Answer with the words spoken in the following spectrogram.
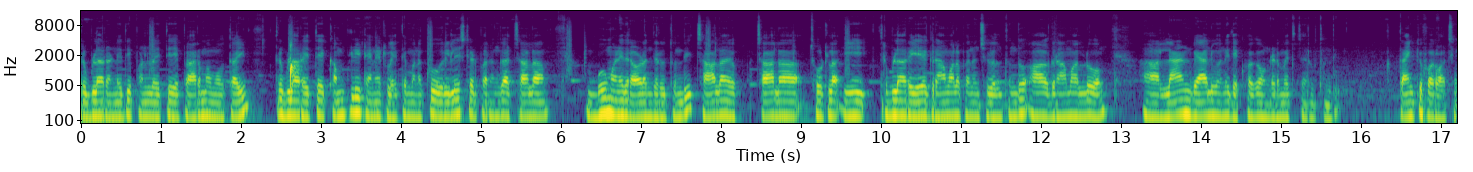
త్రిబులార్ అనేది పనులు అయితే ప్రారంభమవుతాయి. త్రిబులార్ అయితే కంప్లీట్ అయినట్లయితే మనకు రియల్ ఎస్టేట్ పరంగా చాలా భూమి అనేది రావడం జరుగుతుంది. చాలా చాలా చోట్ల ఈ త్రిబులార్ ఏ గ్రామాలపై నుంచి వెళ్తుందో ఆ గ్రామాల్లో ల్యాండ్ వాల్యూ అనేది ఎక్కువగా ఉండడం అయితే జరుగుతుంది. థ్యాంక్ యూ ఫర్ వాచింగ్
